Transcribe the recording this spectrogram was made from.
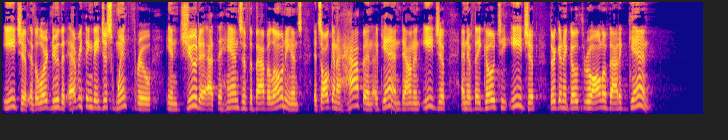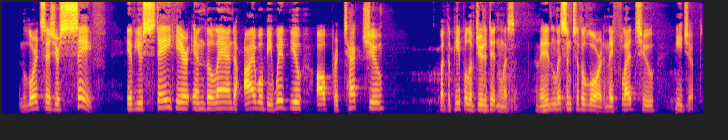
Egypt. And the Lord knew that everything they just went through in Judah at the hands of the Babylonians, it's all going to happen again down in Egypt. And if they go to Egypt, they're going to go through all of that again. And the Lord says, You're safe. If you stay here in the land, I will be with you. I'll protect you. But the people of Judah didn't listen. And they didn't listen to the Lord, and they fled to Egypt.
